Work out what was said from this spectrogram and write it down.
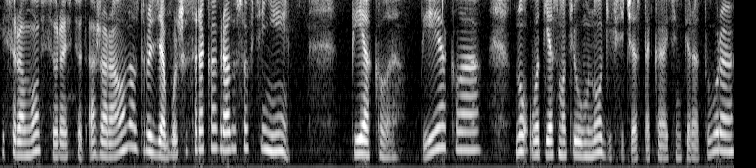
и все равно все растет. А жара у нас, друзья, больше 40 градусов в тени. Пекло, пекло. Ну, вот я смотрю, у многих сейчас такая температура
